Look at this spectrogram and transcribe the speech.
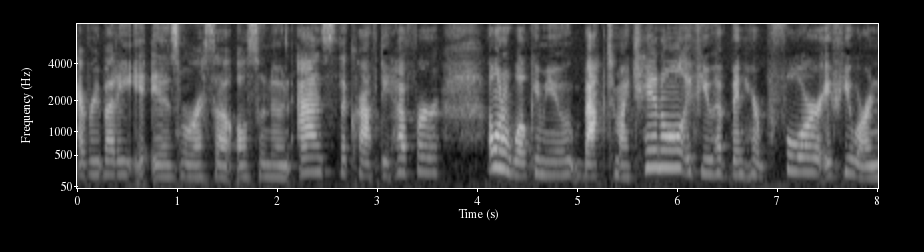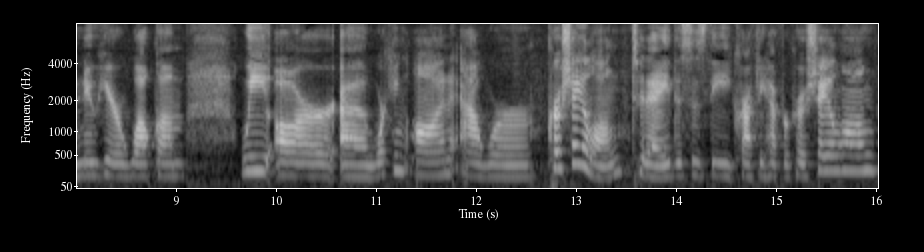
everybody, it is Marissa, also known as the Crafty Heifer. I want to welcome you back to my channel. If you have been here before, if you are new here, welcome. We are uh, working on our crochet along today. This is the Crafty Heifer crochet along.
